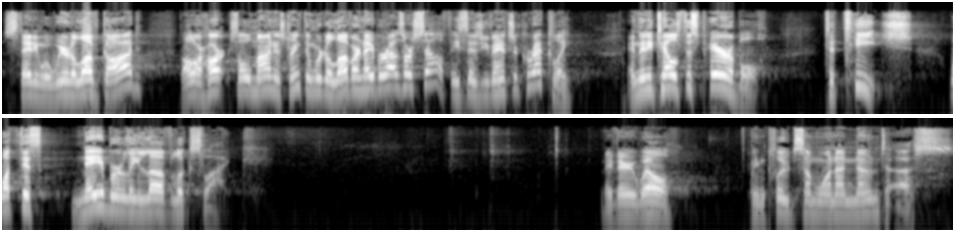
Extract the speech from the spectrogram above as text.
stating, Well, we're to love God with all our heart, soul, mind, and strength, and we're to love our neighbor as ourselves. He says, You've answered correctly. And then he tells this parable to teach what this neighborly love looks like. May very well include someone unknown to us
